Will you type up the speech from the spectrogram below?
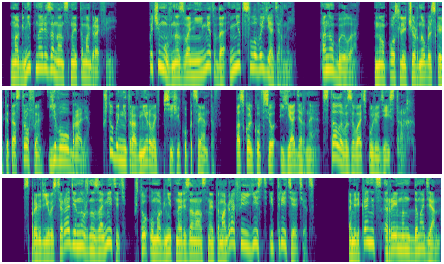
— магнитно-резонансной томографией. Почему в названии метода нет слова «ядерный»? Оно было, но после Чернобыльской катастрофы его убрали, чтобы не травмировать психику пациентов, поскольку все ядерное стало вызывать у людей страх. Справедливости ради нужно заметить, что у магнитно-резонансной томографии есть и третий отец. Американец Реймонд Домодян,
